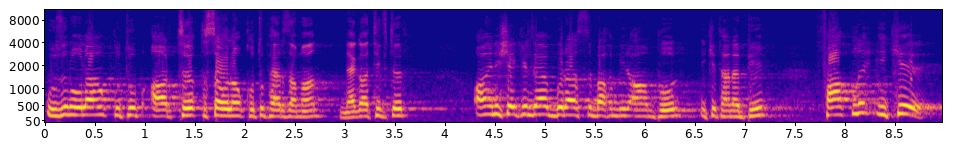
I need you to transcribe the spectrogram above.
Uzun olan kutup artı, kısa olan kutup her zaman negatiftir. Aynı şekilde burası bakın bir ampul, iki tane pil. Farklı iki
